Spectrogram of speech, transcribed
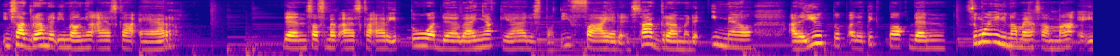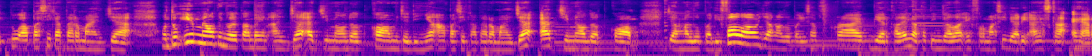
Instagram dan emailnya ASKR Dan sosmed ASKR itu ada banyak ya Ada Spotify, ada Instagram, ada email ada YouTube, ada TikTok, dan semuanya di nama yang sama, yaitu apa sih kata remaja. Untuk email tinggal ditambahin aja at gmail.com, jadinya apa sih kata remaja at gmail.com. Jangan lupa di follow, jangan lupa di subscribe, biar kalian gak ketinggalan informasi dari ASKR.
